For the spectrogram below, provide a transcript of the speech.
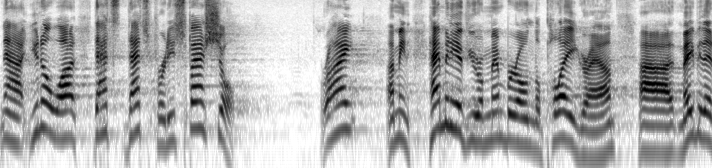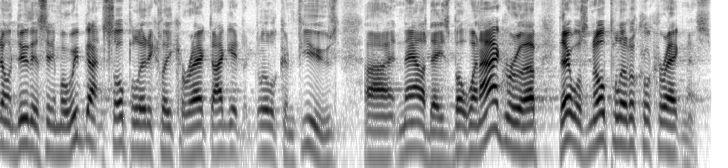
Now, you know what? That's, that's pretty special, right? I mean, how many of you remember on the playground? Uh, maybe they don't do this anymore. We've gotten so politically correct, I get a little confused uh, nowadays. But when I grew up, there was no political correctness.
